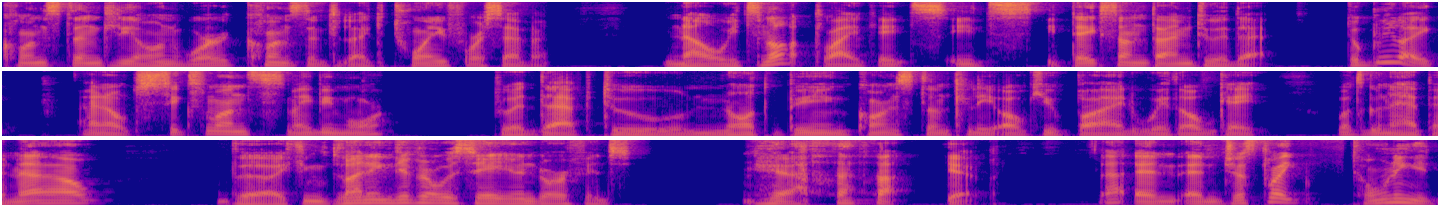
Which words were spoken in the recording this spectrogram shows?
constantly on work, constantly like 24 seven. Now it's not like it's it's it takes some time to adapt. Took me like I don't know six months, maybe more, to adapt to not being constantly occupied with okay, what's gonna happen now? The I think the- Finding different to say endorphins. yeah, yeah, and and just like toning it,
